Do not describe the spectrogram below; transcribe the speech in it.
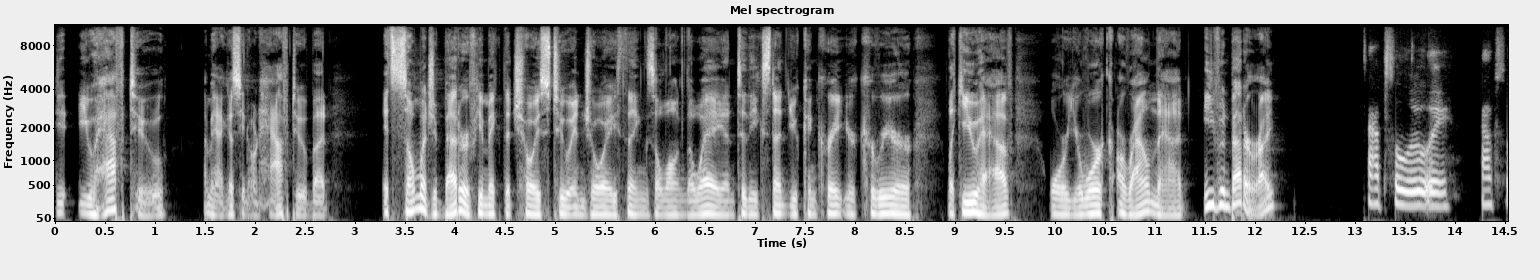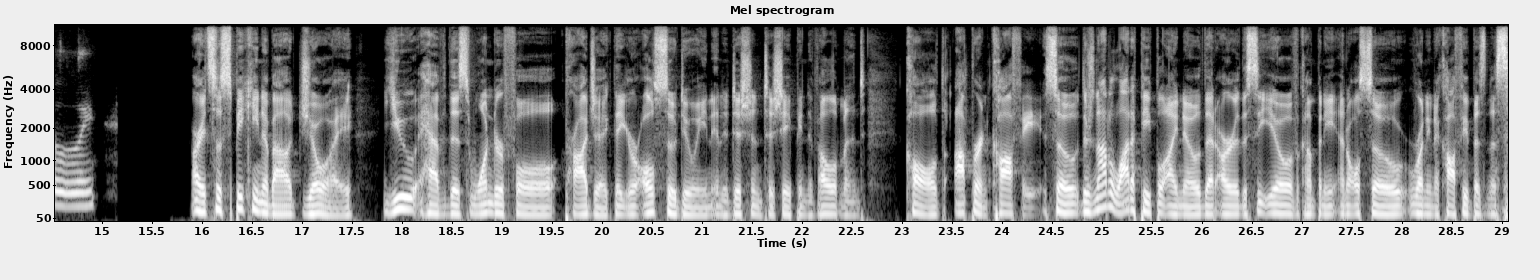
y- you have to. I mean, I guess you don't have to, but it's so much better if you make the choice to enjoy things along the way and to the extent you can create your career like you have or your work around that even better right absolutely absolutely all right so speaking about joy you have this wonderful project that you're also doing in addition to shaping development called Operant Coffee. So there's not a lot of people I know that are the CEO of a company and also running a coffee business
